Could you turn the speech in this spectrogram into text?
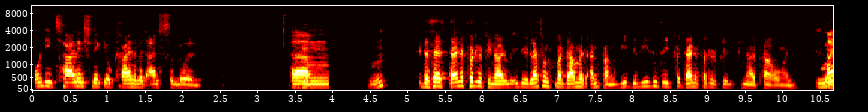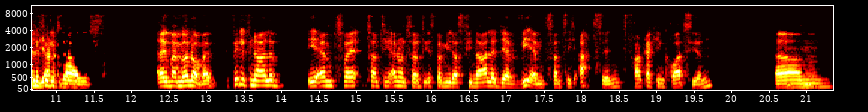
und Italien schlägt die Ukraine mit 1 0. Ähm, hm? Das heißt, deine Viertelfinal, lass uns mal damit anfangen. Wie, wie sind die, deine Viertelfinalpaarungen? Meine also Viertelfinale. Also beim, no, beim Viertelfinale EM 2021 ist bei mir das Finale der WM 2018, Frankreich gegen Kroatien. Ähm, mhm.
